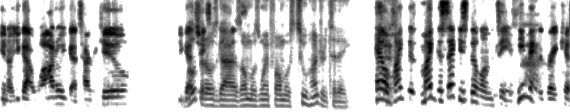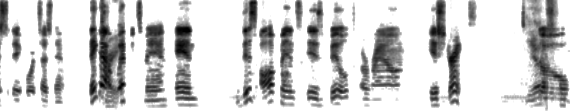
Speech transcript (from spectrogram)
you know, you got Waddle, you got Tyreek Hill, you got Both Chase. of those guys almost went for almost 200 today. Hell, Yes. Mike Mike Gesicki's still on the team. He made a great catch today for a touchdown. They got Right. weapons, man, and this offense is built around his strengths. Yep. So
